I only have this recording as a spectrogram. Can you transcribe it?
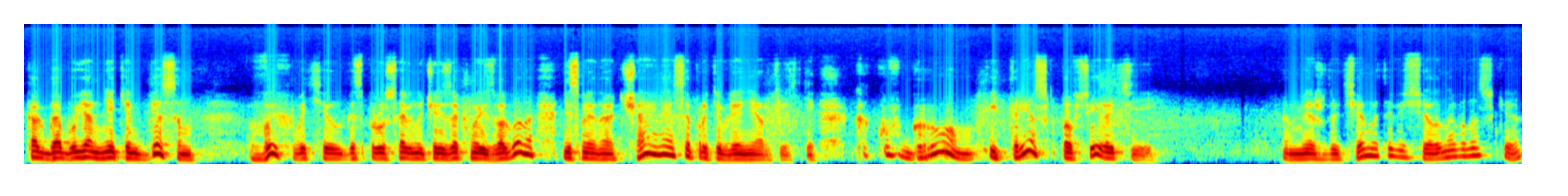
как бы обуян неким бесом, выхватил госпожу Савину через окно из вагона, несмотря на отчаянное сопротивление артистки. Каков гром и треск по всей России! А между тем это висело на волоске.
